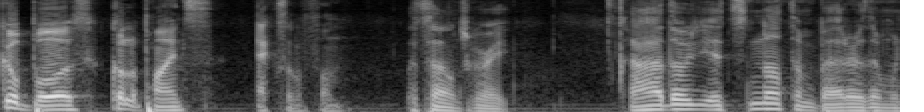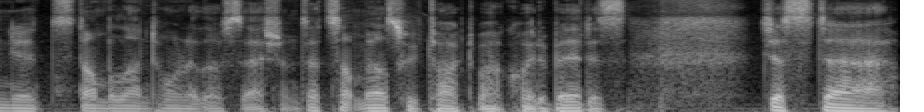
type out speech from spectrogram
Good buzz, couple of pints, excellent fun. That sounds great. Uh, though it's nothing better than when you stumble onto one of those sessions. That's something else we've talked about quite a bit. Is just uh,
